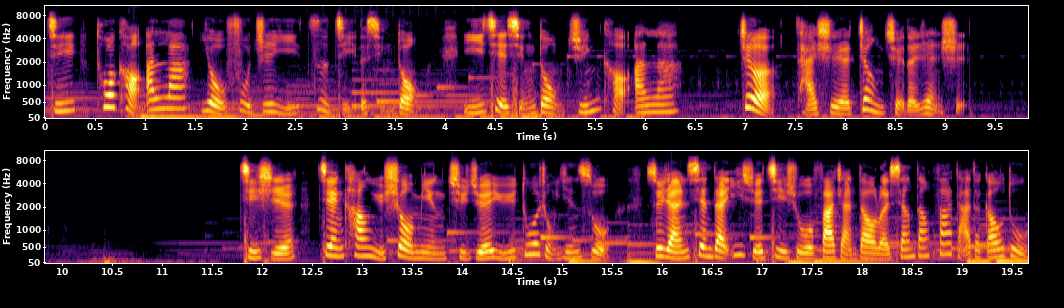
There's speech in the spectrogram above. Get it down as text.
即托靠安拉又付之于自己的行动，一切行动均靠安拉。这才是正确的认识。其实，健康与寿命取决于多种因素。虽然现代医学技术发展到了相当发达的高度，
